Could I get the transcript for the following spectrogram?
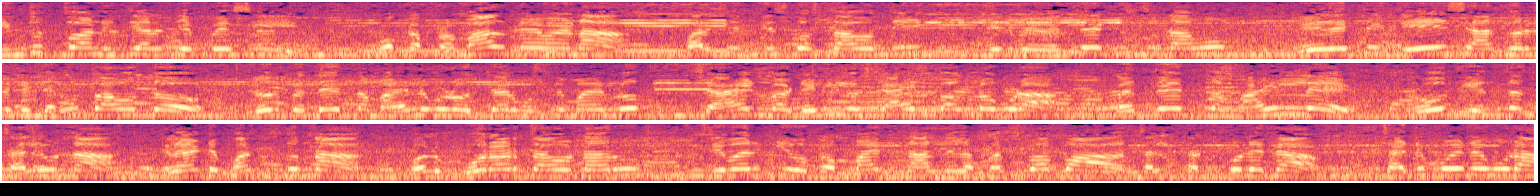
హిందుత్వాన్ని ఇచ్చారని చెప్పేసి ఒక ప్రమాదకరమైన పరిస్థితి తీసుకొస్తా ఉంది. దీన్ని మేము వ్యతిరేకిస్తున్నాము. ఏదైతే జేఏసీ ఆధ్వర్యంలో జరుగుతా ఉందో ఈరోజు పెద్ద ఎత్తున మహిళలు కూడా వచ్చారు ముస్లిం మహిళలు. షాహిన్ బాగ్ ఢిల్లీలో షాహీన్ బాగ్లో కూడా పెద్ద ఎత్తున మహిళలే రోజు ఎంత చలి ఉన్నా ఎలాంటి పరిస్థితి ఉన్నా వాళ్ళు పోరాడుతా ఉన్నారు. చివరికి ఒక అమ్మాయికి నాలుగు నెలల పసిపాప చలి తట్టుకోలేక చనిపోయినా కూడా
